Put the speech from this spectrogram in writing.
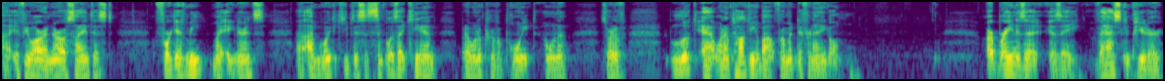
Uh, if you are a neuroscientist, forgive me my ignorance. Uh, I'm going to keep this as simple as I can, but I want to prove a point. I want to sort of look at what I'm talking about from a different angle. Our brain is a, is a vast computer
